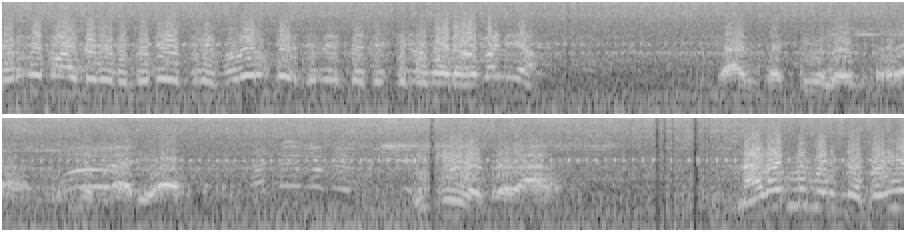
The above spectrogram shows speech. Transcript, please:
பெரிய மாட்டோட பெரியத்தில் முதல் பிரச்சனை பற்றி நம்மளோட அமனியம் யார் சக்திகள் இருக்கிறதா? யார்? விஜய் இருக்கிறதா? நடந்து முடிந்த பெரிய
